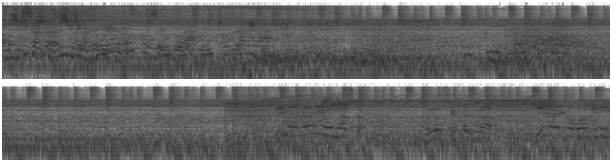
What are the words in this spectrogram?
あまり指揮官から指示が届いたぞ戦場の雰囲気って今何をなすか。その選択が未来と同時に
